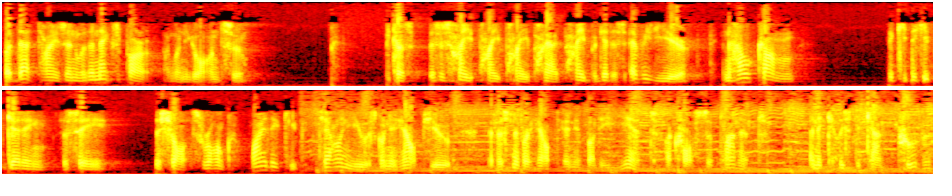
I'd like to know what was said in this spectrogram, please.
But that ties in with the next part I'm going to go on to. Because this is hype, hype, hype, hype, hype. We get this every year. And how come they keep, they keep getting to say the shot's wrong? Why do they keep telling you it's going to help you if it's never helped anybody yet across the planet? And at least they can't prove it.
